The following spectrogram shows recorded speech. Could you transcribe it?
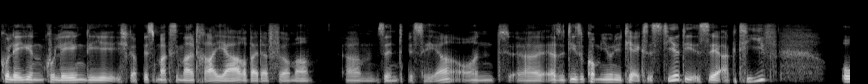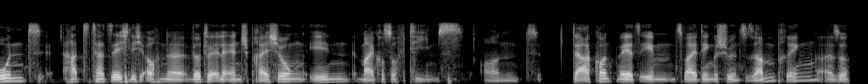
Kolleginnen und Kollegen, die, ich glaube, bis maximal drei Jahre bei der Firma ähm, sind bisher. Und äh, also diese Community existiert, die ist sehr aktiv und hat tatsächlich auch eine virtuelle Entsprechung in Microsoft Teams. Und da konnten wir jetzt eben zwei Dinge schön zusammenbringen. Also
